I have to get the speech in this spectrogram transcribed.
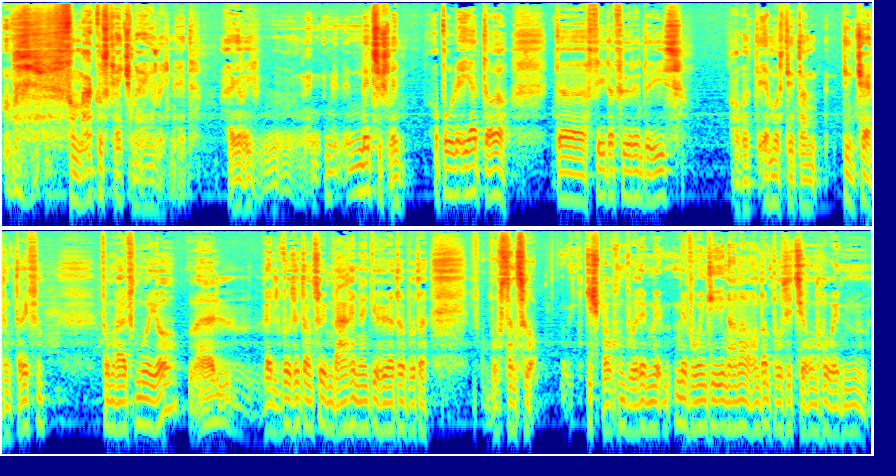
Von Markus Kretschmer eigentlich nicht. Eigentlich nicht so schlimm. Obwohl er da der Federführende ist. Aber er muss dann die Entscheidung treffen. Vom Ralf Moore ja, weil, weil was ich dann so im Nachhinein gehört habe oder wo es dann so gesprochen wurde, wir wollen die in einer anderen Position halten.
